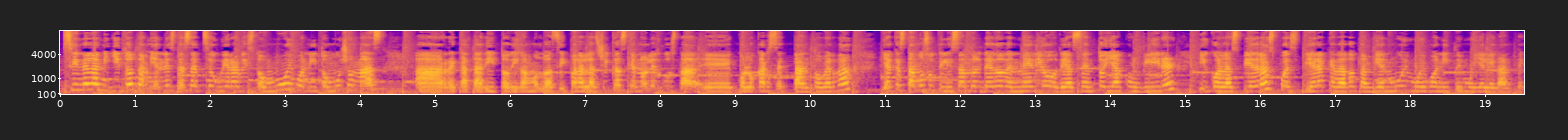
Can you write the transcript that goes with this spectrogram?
sin el anillito también este set se hubiera visto muy bonito, mucho más uh, recatadito, digámoslo así, para las chicas que no les gusta eh, colocarse tanto, ¿verdad? Ya que estamos utilizando el dedo del medio de acento ya con glitter y con las piedras, pues hubiera quedado también muy muy bonito y muy elegante.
